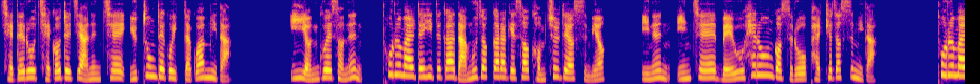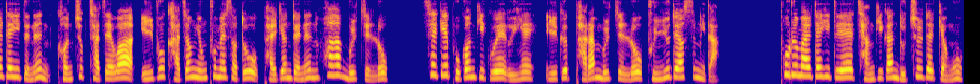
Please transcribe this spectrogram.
제대로 제거되지 않은 채 유통되고 있다고 합니다. 이 연구에서는 포르말데히드가 나무젓가락에서 검출되었으며 이는 인체에 매우 해로운 것으로 밝혀졌습니다. 포르말데히드는 건축 자재와 일부 가정용품에서도 발견되는 화학 물질로 세계보건기구에 의해 1급 발암 물질로 분류되었습니다. 포르말데히드에 장기간 노출될 경우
